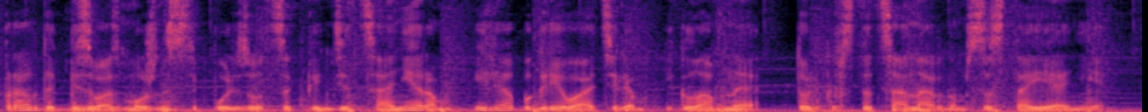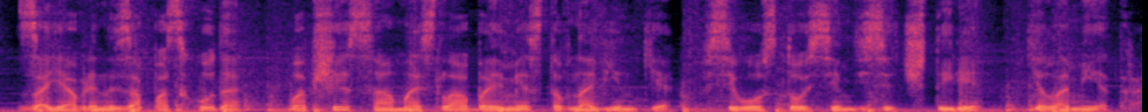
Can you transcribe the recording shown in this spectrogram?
Правда, без возможности пользоваться кондиционером или обогревателем. И главное, только в стационарном состоянии. Заявленный запас хода вообще самое слабое место в новинке – всего 174 километра.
